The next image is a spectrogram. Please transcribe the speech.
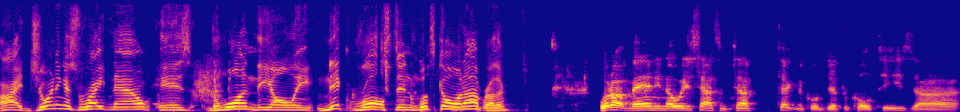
All right, joining us right now is the one, the only Nick Ralston. What's going on, brother? What up, man? You know, we just had some tough technical difficulties. Uh,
